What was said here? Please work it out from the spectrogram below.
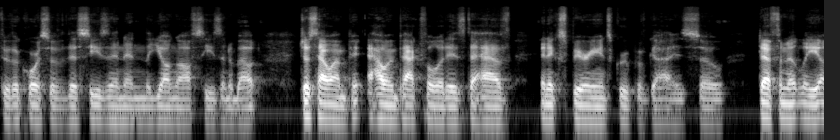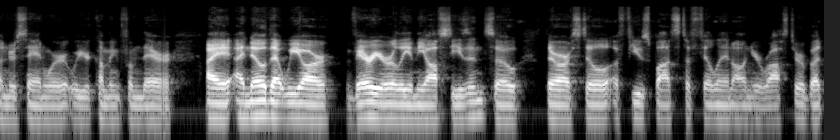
through the course of this season and the young off season about just how how impactful it is to have an experienced group of guys. So definitely understand where, where you're coming from there. I, I know that we are very early in the off season, so there are still a few spots to fill in on your roster. But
